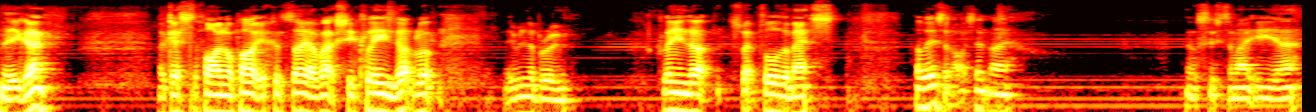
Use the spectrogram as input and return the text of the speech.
there you go. I guess the final part you could say I've actually cleaned up, look, even the broom. Cleaned up, swept all the mess. Oh, these are nice, aren't they? Little System 80, uh, a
